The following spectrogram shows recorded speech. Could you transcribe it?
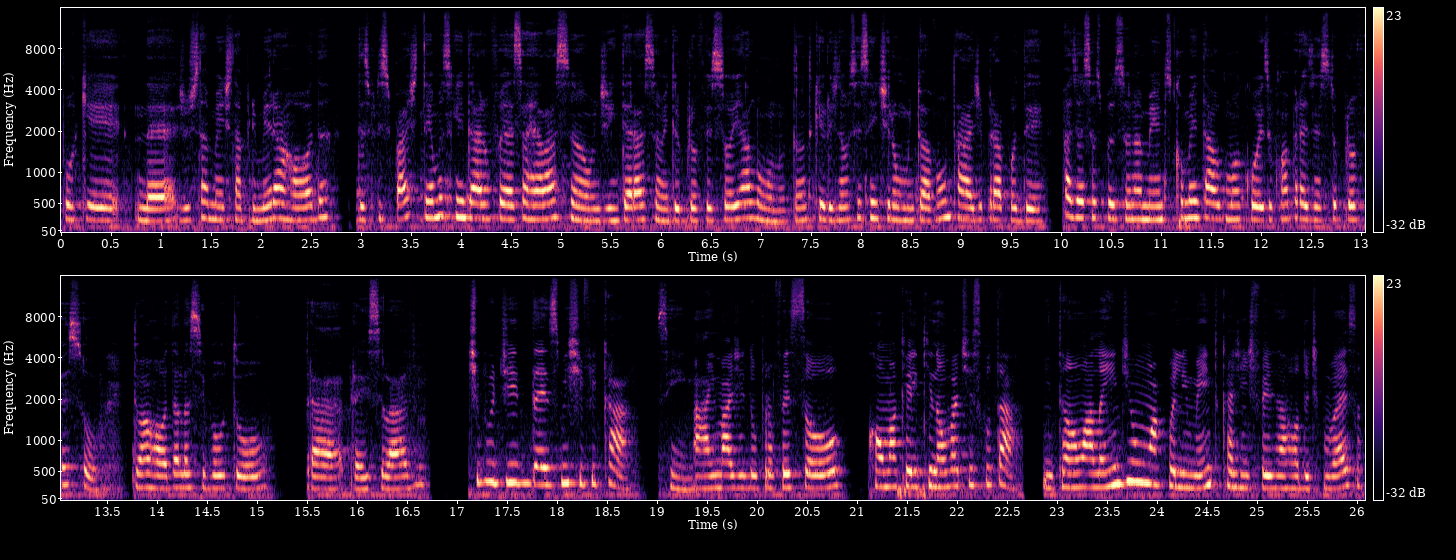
porque né, justamente na primeira roda, um dos principais temas que entraram foi essa relação de interação entre professor e aluno, tanto que eles não se sentiram muito à vontade para poder fazer seus posicionamentos, comentar alguma coisa com a presença do professor. Então a roda ela se voltou para esse lado Tipo de desmistificar. Sim. a imagem do professor como aquele que não vai te escutar. Então, além de um acolhimento que a gente fez na roda de conversa,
